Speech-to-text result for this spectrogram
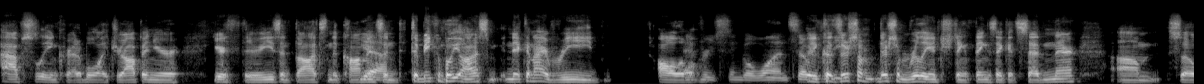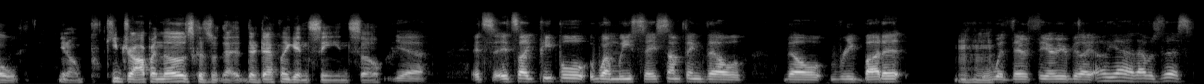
absolutely incredible. Like dropping your your theories and thoughts in the comments. Yeah. And to be completely honest, Nick and I read all of Every them single one. So because please- there's some there's some really interesting things that get said in there. Um, so you know, keep dropping those because they're definitely getting seen. So Yeah. It's it's like people when we say something they'll they'll rebut it mhm. with their theory be like, "Oh yeah, that was this."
